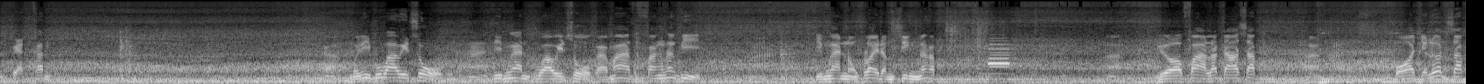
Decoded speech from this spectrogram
นแปดขั้นมือนี้ผู้ว่าเวโซ่ทีมงานผู้ว่าเวโซก็มาฟังทั้งพี่ทีมงานหนองพลอยดำซิงนะครับเรือฟ้ารัดดาซับอ่าบอเจริญซับ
